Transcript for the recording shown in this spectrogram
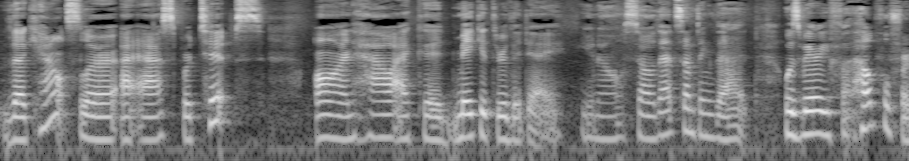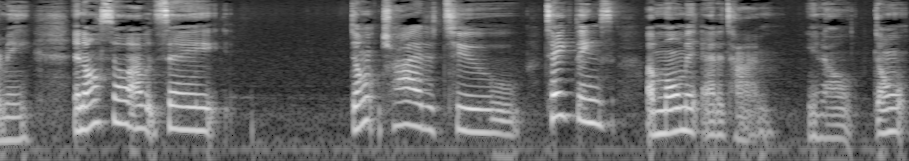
the counselor, I asked for tips on how I could make it through the day, you know. So that's something that was very f- helpful for me. And also, I would say don't try to, to take things a moment at a time, you know. Don't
